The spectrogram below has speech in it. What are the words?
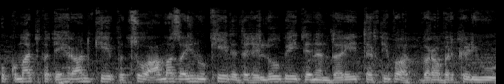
حکومت په تهران کې په څو عامه ځایونو کې د دغې لوبې د نندارې ترتیبات برابر کړي وو.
